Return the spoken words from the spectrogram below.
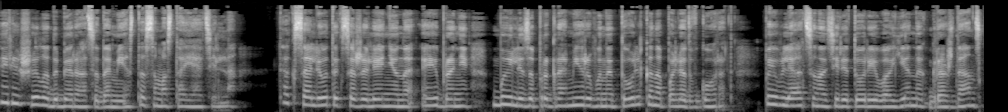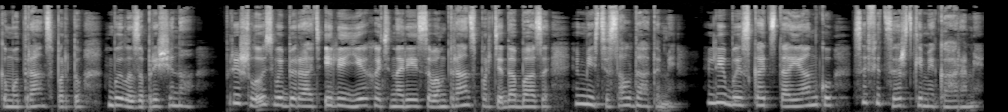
и решила добираться до места самостоятельно. Таксолеты, к сожалению, на Эйброне были запрограммированы только на полет в город. Появляться на территории военных гражданскому транспорту было запрещено. Пришлось выбирать или ехать на рейсовом транспорте до базы вместе с солдатами, либо искать стоянку с офицерскими карами.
